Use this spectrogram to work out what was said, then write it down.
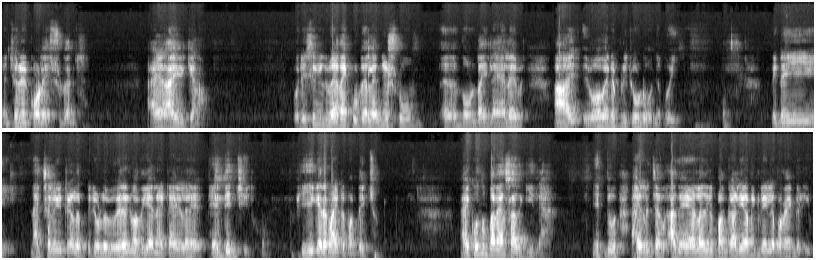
എഞ്ചിനീയറിംഗ് കോളേജ് സ്റ്റുഡന്റ് അയാളായിരിക്കണം പോലീസിന് ഇനി വേറെ കൂടുതൽ അന്വേഷണവും എന്നും ഉണ്ടായില്ല. അയാളെ ആ യുവാവിനെ പിടിച്ചുകൊണ്ട് വന്നു പോയി. പിന്നെ ഈ നക്സലൈറ്റുകളെ പറ്റിയുള്ള വിവരങ്ങൾ അറിയാനായിട്ട് അയാളെ ഭേദ്യം ചെയ്തു. ഭീകരമായിട്ട് മർദ്ദിച്ചു. അയാൾക്കൊന്നും പറയാൻ സാധിക്കില്ല. എന്തു അയാൾ ചെറു അത് അയാൾ അതിൽ പങ്കാളിയാണെങ്കിലല്ലേ പറയാൻ കഴിയൂ.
